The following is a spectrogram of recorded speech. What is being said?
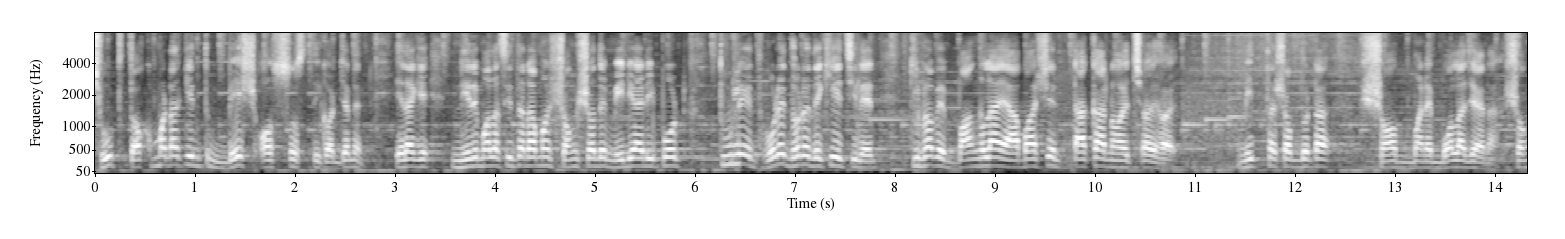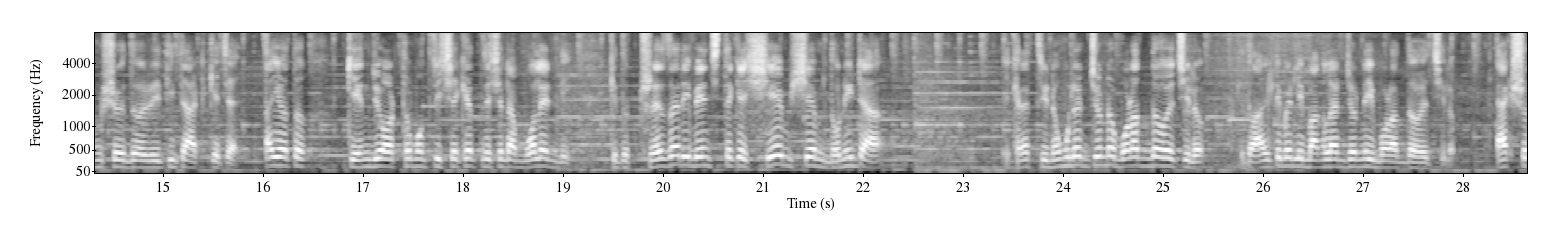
ঝুট তকমাটা কিন্তু বেশ অস্বস্তিকর, জানেন? এর আগে নির্মলা সীতারামন সংসদে মিডিয়া রিপোর্ট তুলে ধরে ধরে দেখিয়েছিলেন কীভাবে বাংলায় আবাসের টাকা নয় ছয় হয়। মিথ্যা শব্দটা সব মানে বলা যায় না, সংশোধিত রীতিতে আটকে যায়। তাই হয়তো কেন্দ্রীয় অর্থমন্ত্রী সেক্ষেত্রে সেটা বলেননি। কিন্তু ট্রেজারি বেঞ্চ থেকে সেম সেম ধ্বনিটা এখানে তৃণমূলের জন্য বরাদ্দ হয়েছিল, কিন্তু আলটিমেটলি বাংলার জন্যই বরাদ্দ হয়েছিল। একশো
